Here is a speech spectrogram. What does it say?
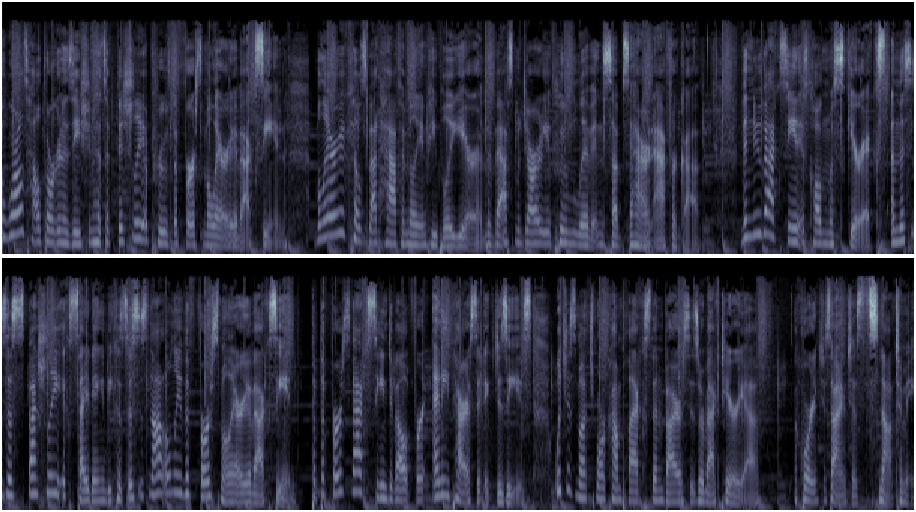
The World Health Organization has officially approved the first malaria vaccine. Malaria kills about half a million people a year, the vast majority of whom live in sub Saharan Africa. The new vaccine is called Mosquirix, and this is especially exciting because this is not only the first malaria vaccine, but the first vaccine developed for any parasitic disease, which is much more complex than viruses or bacteria, according to scientists, not to me.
